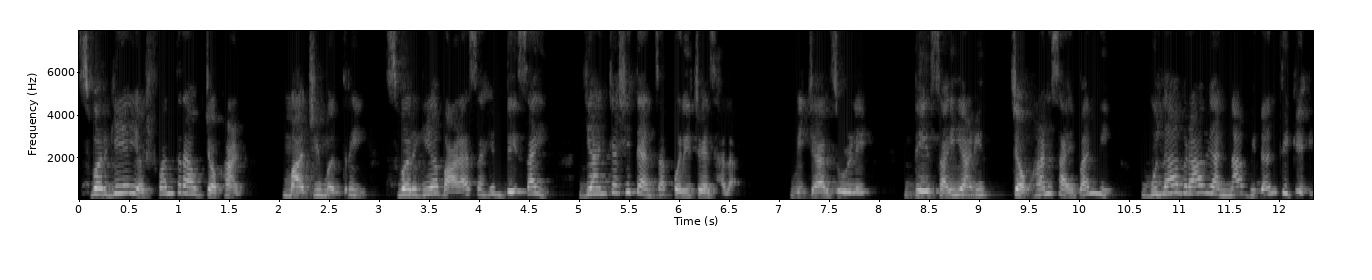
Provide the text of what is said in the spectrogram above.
स्वर्गीय यशवंतराव चव्हाण माजी मंत्री स्वर्गीय बाळासाहेब देसाई यांच्याशी त्यांचा परिचय झाला. विचार जुळले. देसाई आणि चव्हाण साहेबांनी गुलाबराव यांना विनंती केली.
